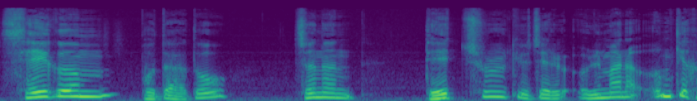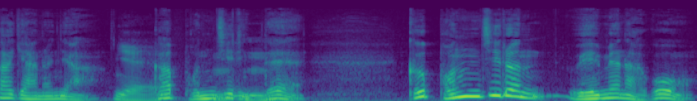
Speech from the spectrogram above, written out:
세금보다도 저는 대출 규제를 얼마나 엄격하게 하느냐가 예. 본질인데 음, 음. 그 본질은 외면하고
